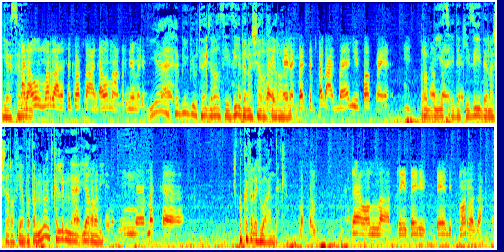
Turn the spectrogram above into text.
يا سلام. أنا أول مرة على فكرة أطلع على الهواء مع برنامجك يا حبيبي وتاج راسي زيدنا شرف يا رامي بس بتابعك بقالي فترة يعني. ربي يسعدك يزيدنا شرف يا بطل. من وين تكلمنا يا رامي؟ من مكة. وكيف الأجواء عندك؟ مكة. لا والله الطريق الدايري ثالث مرة زحمة.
